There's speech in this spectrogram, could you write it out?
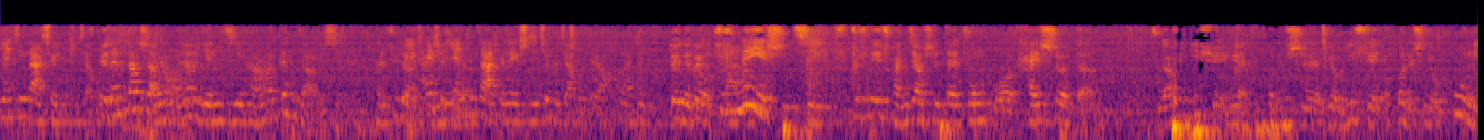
燕京大学也是教会，对，但当时好像不叫燕京，好像更早一些。对，开始燕京大学那个时期就是教会学校，后来就对对对，就是那一时期，就是那些传教士在中国开设的主要是医学院或者是有医学或者是有护理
